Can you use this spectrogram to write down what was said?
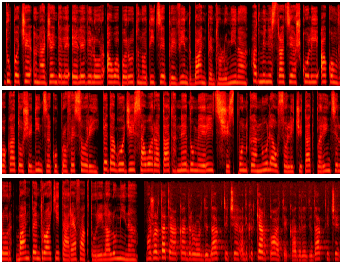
După ce în agendele elevilor au apărut notițe privind bani pentru lumină, administrația școlii a convocat o ședință cu profesorii. Pedagogii s-au arătat nedumeriți și spun că nu le-au solicitat părinților bani pentru achitarea facturii la lumină. Majoritatea cadrelor didactice, adică chiar toate cadrele didactice, Ă,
